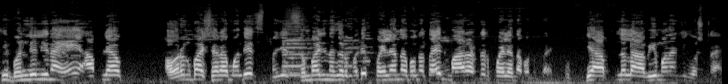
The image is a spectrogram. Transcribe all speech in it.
ती बनलेली नाही. आपल्या औरंगाबाद शहरामध्येच म्हणजे संभाजीनगरमध्ये पहिल्यांदा बनत आहे महाराष्ट्रात पहिल्यांदा बनत आहे ही आपल्याला अभिमानाची गोष्ट आहे.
